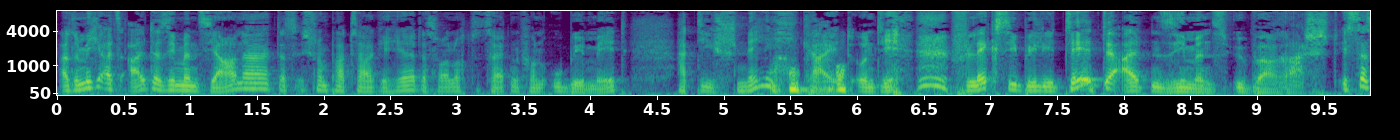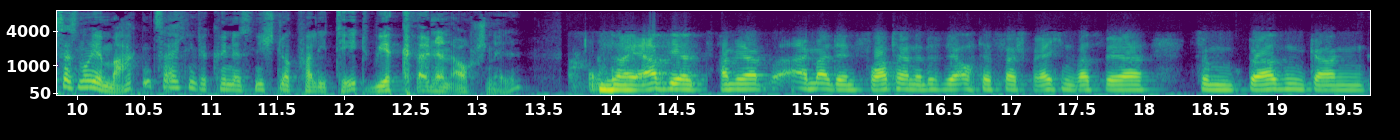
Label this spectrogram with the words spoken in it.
Also mich als alter Siemensianer, das ist schon ein paar Tage her, das war noch zu Zeiten von UB Med, hat die Schnelligkeit und die Flexibilität der alten Siemens überrascht. Ist das das neue Markenzeichen? Wir können jetzt nicht nur Qualität, wir können auch schnell? Naja, wir haben ja einmal den Vorteil, und das ist ja auch das Versprechen, was wir zum Börsengang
